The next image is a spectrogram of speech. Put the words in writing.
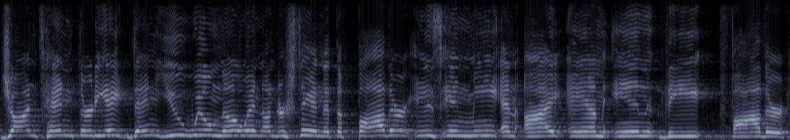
John 10, 38, then you will know and understand that the Father is in me and I am in the Father.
